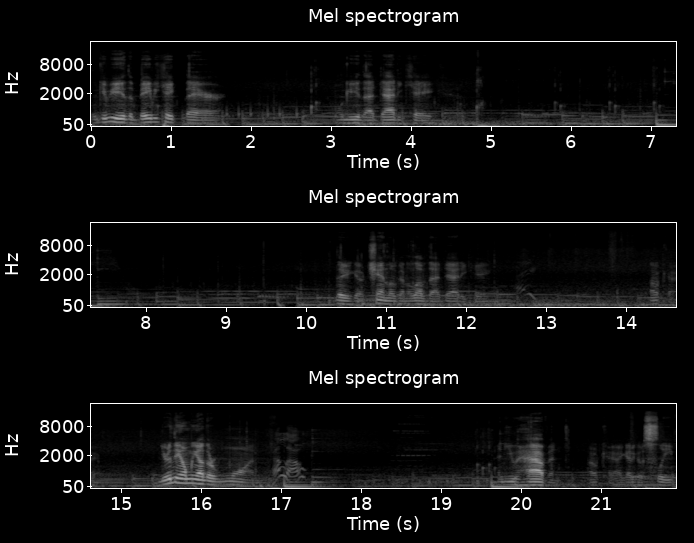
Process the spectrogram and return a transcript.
we'll give you the baby cake there. We'll give you that daddy cake. There you go. Chandlo gonna love that daddy cake. Okay. You're the only other one, and you haven't. Okay, I gotta go sleep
